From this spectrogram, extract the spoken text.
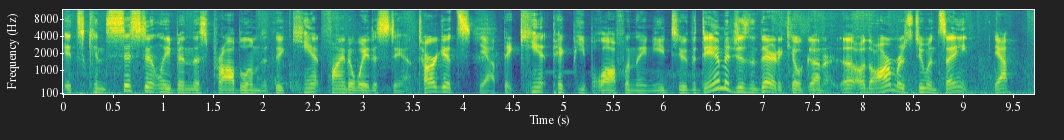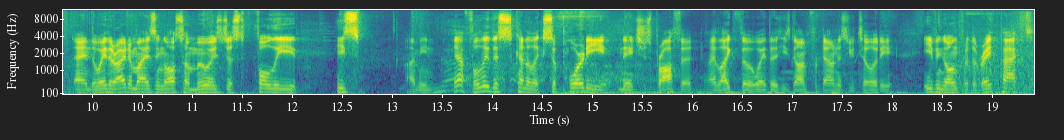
it's consistently been this problem that they can't find a way to stay on targets. Yeah. They can't pick people off when they need to. The damage isn't there to kill Gunnar. Or the armor's too insane. Yeah, and the way they're itemizing also, Moo is just fully, he's, I mean, yeah, fully this kind of like supporty Nature's Prophet. I like the way that he's gone for down his utility. Even going for the Wraith Pact.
